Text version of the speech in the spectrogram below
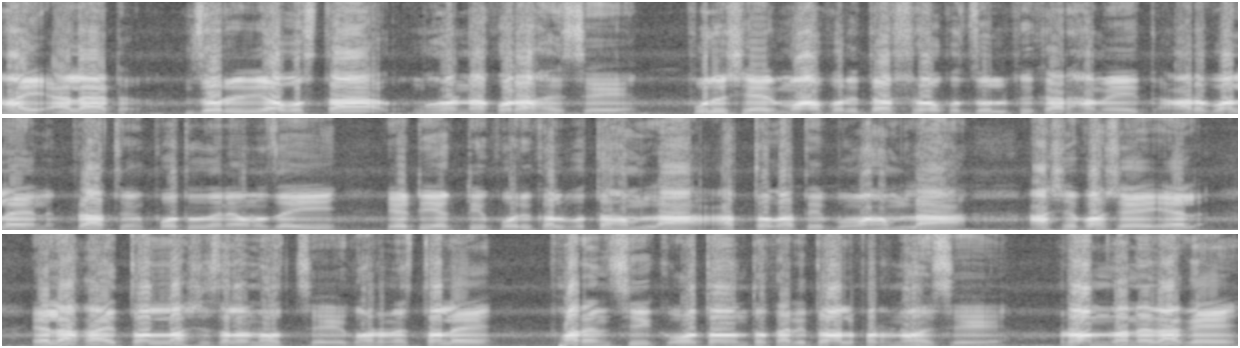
হাই অ্যালার্ট জরুরি অবস্থা ঘোষণা করা হয়েছে। পুলিশের মহাপরিদর্শক জুলফিকার হামিদ আরও বলেন, প্রাথমিক প্রতিবেদন অনুযায়ী এটি একটি পরিকল্পিত হামলা, আত্মঘাতী বোমা হামলা। আশেপাশে এল- এলাকায় তল্লাশি চালানো হচ্ছে। ঘটনাস্থলে ফরেনসিক ও তদন্তকারী দল পাঠানো হয়েছে। রমজানের আগে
